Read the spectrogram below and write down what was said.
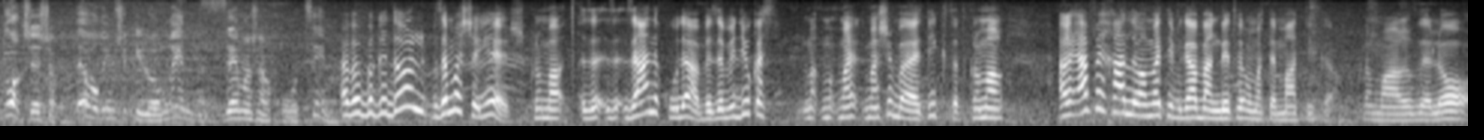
בטוח שיש הרבה הורים שכאילו אומרים, זה מה שאנחנו רוצים. אבל בגדול, זה מה שיש. כלומר, זה, זה, זה הנקודה, וזה בדיוק הס- מה, מה, שבעייתי קצת. כלומר, הרי אף אחד לא באמת יפגע באנגלית ובמתמטיקה. כלומר, זה לא,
